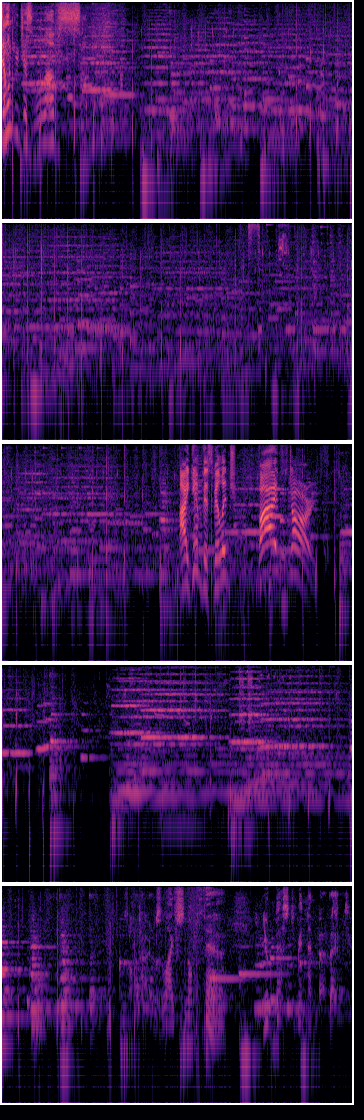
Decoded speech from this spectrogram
Don't you just love summer? I give this village five stars. life's not fair. You'd best remember that.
